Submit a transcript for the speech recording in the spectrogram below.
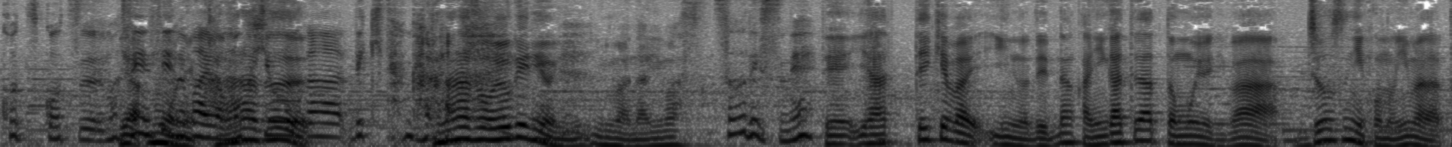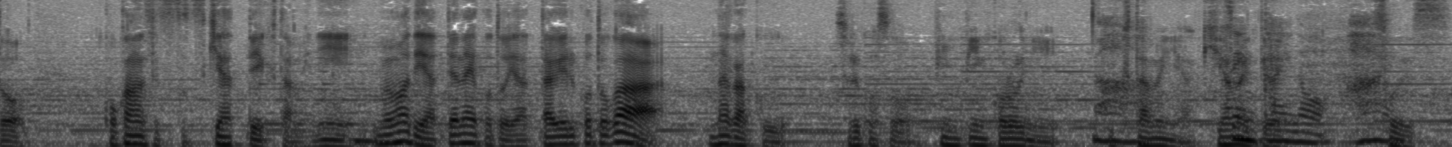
コツコツ、まあ、先生の場合は目標ができたから、必ず泳げるようにはなります。そうですね。でやっていけばいいのでなんか苦手だと思うよりは上手にこの今だと股関節と付き合っていくために、今までやってないことをやってあげることが長くそれこそピンピンコロに行くためには極めて、はい、そうです。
